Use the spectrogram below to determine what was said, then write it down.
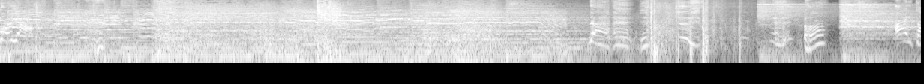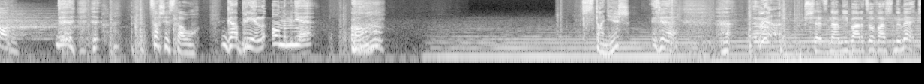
Moja! Aitor! Co się stało? Gabriel, on mnie... Wstaniesz? Przed nami bardzo ważny mecz.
